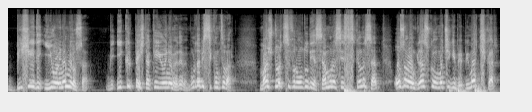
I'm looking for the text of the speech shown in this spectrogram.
bir şeyde iyi oynamıyorsa bir ilk 45 dakika iyi oynamıyor değil mi? Burada bir sıkıntı var. Maç 4-0 oldu diye sen buna sessiz kalırsan o zaman Glasgow maçı gibi bir maç çıkar.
